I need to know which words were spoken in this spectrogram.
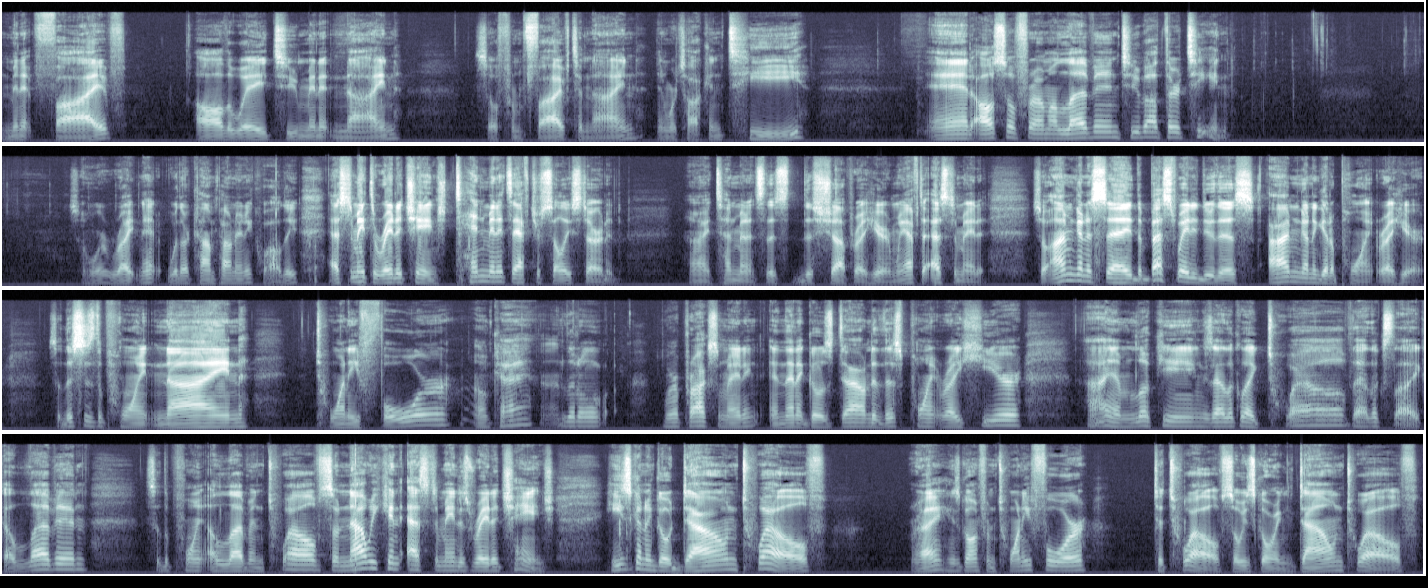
minute 5, all the way to minute 9. So from 5 to 9, and we're talking t and also from 11 to about 13. So we're writing it with our compound inequality. Estimate the rate of change 10 minutes after Sully started. All right, 10 minutes, this, this shop right here, and we have to estimate it. So I'm going to say the best way to do this, I'm going to get a point right here. So this is the point 924, okay? A little, we're approximating, and then it goes down to this point right here, I am looking, does that look like 12? That looks like 11. So the point 11, 12. So now we can estimate his rate of change. He's going to go down 12, right? He's going from 24 to 12. So he's going down 12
